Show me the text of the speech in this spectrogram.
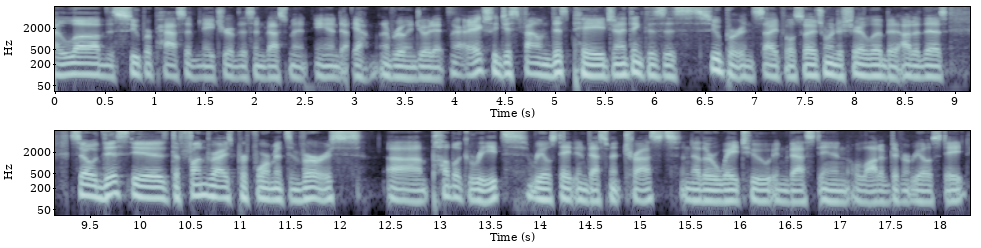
I love the super passive nature of this investment. And uh, yeah, I've really enjoyed it. I actually just found this page and I think this is super insightful. So I just wanted to share a little bit out of this. So this is the Fundrise Performance Verse. Uh, public REITs, real estate investment trusts, another way to invest in a lot of different real estate,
